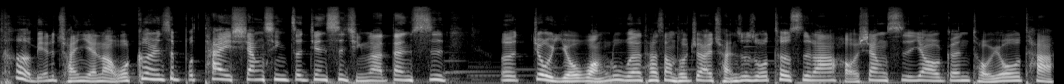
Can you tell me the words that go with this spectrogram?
特别的传言了，我个人是不太相信这件事情了，但是。呃，就有网络啊，它上头就来传说说特斯拉好像是要跟 Toyota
